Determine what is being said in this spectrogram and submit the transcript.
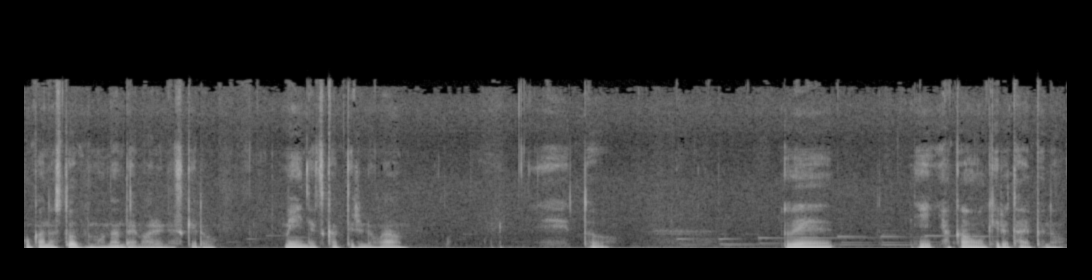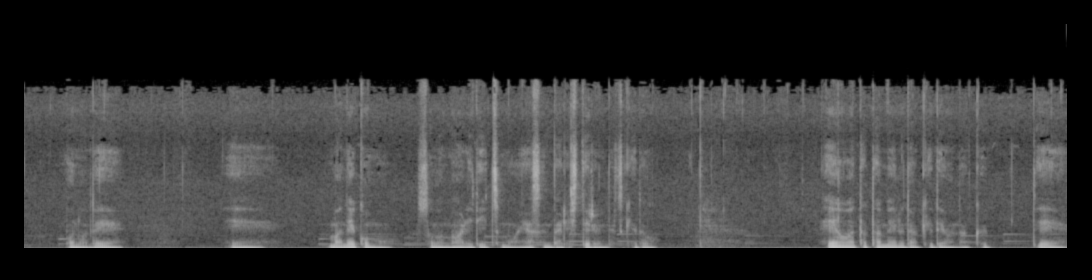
他のストーブも何台もあるんですけどメインで使ってるのがえっ、ー、と上に夜間を置けるタイプのもので、えー、まあ、猫もその周りでいつも休んだりしてるんですけど部屋を温めるだけではなくって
